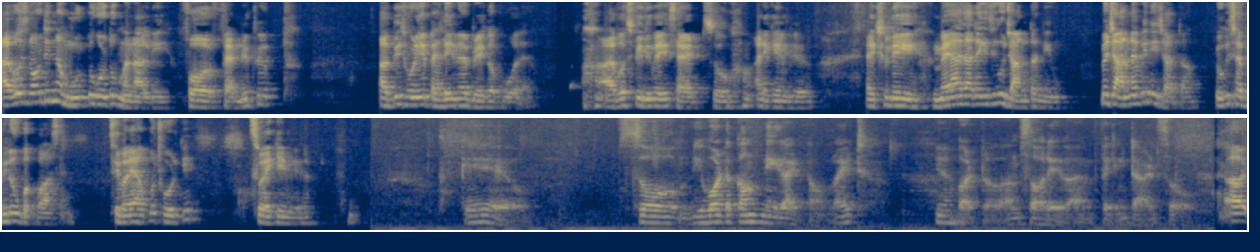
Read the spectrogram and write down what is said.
I was not in a mood to go to Manali for family trip. अभी थोड़ी पहले ही मेरा ब्रेकअप हुआ है I was feeling very sad so I came here actually मैं यहाँ ज़्यादा किसी को जानता नहीं हूँ मैं जानना भी नहीं चाहता क्योंकि सभी लोग बकवास हैं सिवाय आपको छोड़ के so I came here Okay. So you want a company right now, right? Yeah. But uh, I'm sorry, I'm feeling tired. So uh,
